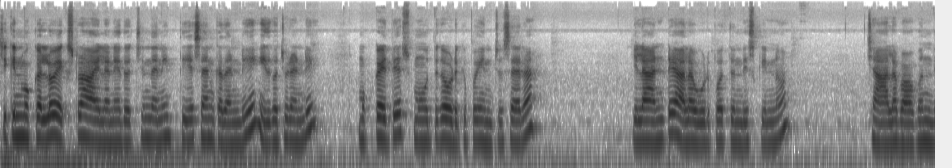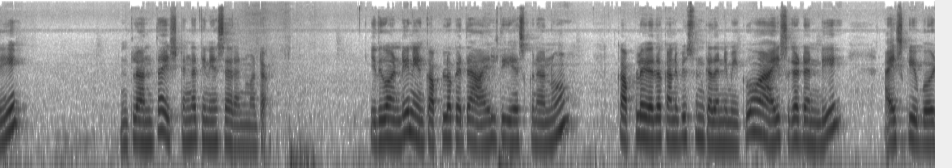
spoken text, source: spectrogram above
చికెన్ ముక్కల్లో ఎక్స్ట్రా ఆయిల్ అనేది వచ్చిందని తీసాను కదండి. ఇదిగో చూడండి. ముక్క అయితే స్మూత్గా ఉడికిపోయింది చూసారా? ఇలా అంటే అలా ఊడిపోతుంది స్కిన్ చాలా బాగుంది. ఇంట్లో అంతా ఇష్టంగా తినేసారనమాట ఇదిగోండి నేను కప్లోకి అయితే ఆయిల్ తీయేసుకున్నాను. కప్లో ఏదో కనిపిస్తుంది కదండి మీకు. ఐస్ గడ్డ అండి ఐస్ క్యూబ్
